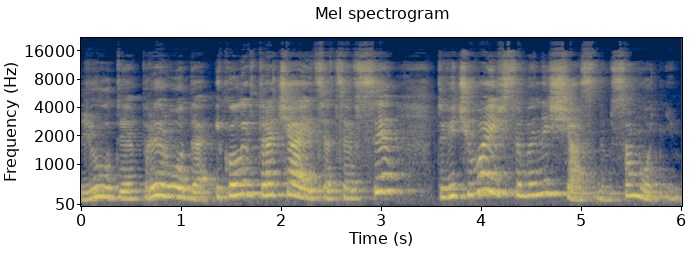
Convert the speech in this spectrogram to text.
люди, природа. І коли втрачається це все, то відчуваєш себе нещасним, самотнім.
